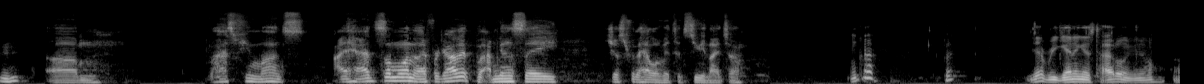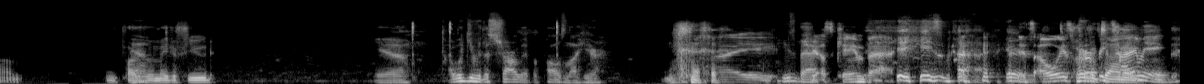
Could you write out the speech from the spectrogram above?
Mhm. Um, last few months, I had someone and I forgot it, but I'm gonna say, just for the hell of it, Tetsuya Naito. Okay. Okay. Yeah, regaining his title, you know, um, part Yeah. of a major feud. Yeah, I would give it to Charlotte, but Paul's not here. I He's back. just came back. he's back. It's always Perfect perfect, timing. timing.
